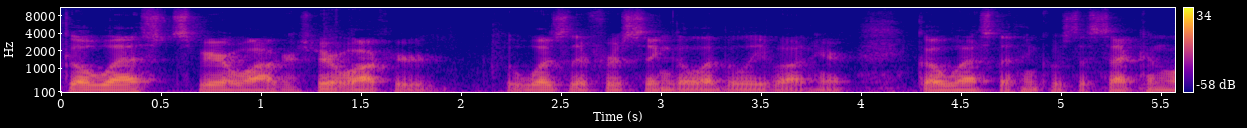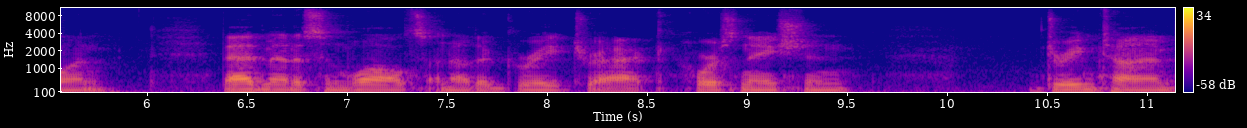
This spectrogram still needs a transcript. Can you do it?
"Go West," "Spirit Walker." "Spirit Walker" was their first single, I believe, on here. "Go West," I think, was the second one. "Bad Medicine Waltz," another great track. "Horse Nation," "Dreamtime,"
